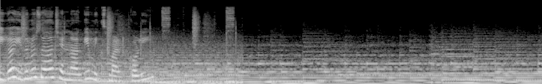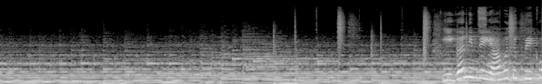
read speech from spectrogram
ಈಗ ಇದನ್ನು ಸಹ ಚೆನ್ನಾಗಿ ಮಿಕ್ಸ್ ಮಾಡ್ಕೊಳ್ಳಿ. ಈಗ ನಿಮಗೆ ಯಾವುದಕ್ಕೆ ಬೇಕೋ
